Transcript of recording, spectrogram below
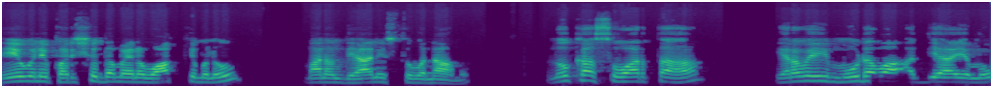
దేవుని పరిశుద్ధమైన వాక్యమును మనం ధ్యానిస్తూ ఉన్నాము. లోకాసువార్త ఇరవై మూడవ అధ్యాయము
